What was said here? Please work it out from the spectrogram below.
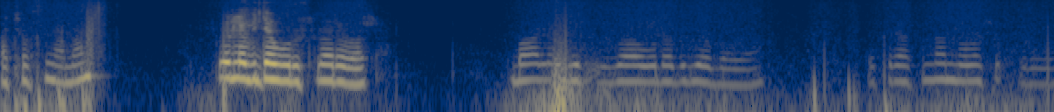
Açılsın hemen. Böyle bir de vuruşları var. Bağla bir uzağa vurabiliyor bayağı. Etrafından dolaşıp vuruyor.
